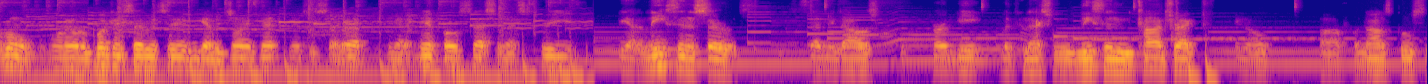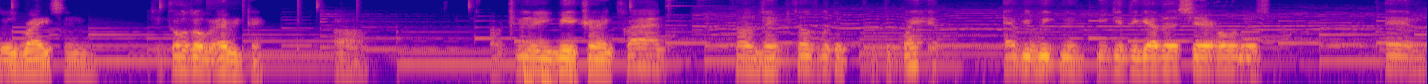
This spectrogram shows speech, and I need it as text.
So boom, want to go to booking services. We got a joint venture set up. We got an info session that's free. We got a leasing service, seventy dollars per beat with an actual leasing contract. You know, uh, for non-exclusive rights, and it goes over everything. Uh, our community reoccurring plan comes in comes with the, with the plan. Every week we, we get together, shareholders, and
